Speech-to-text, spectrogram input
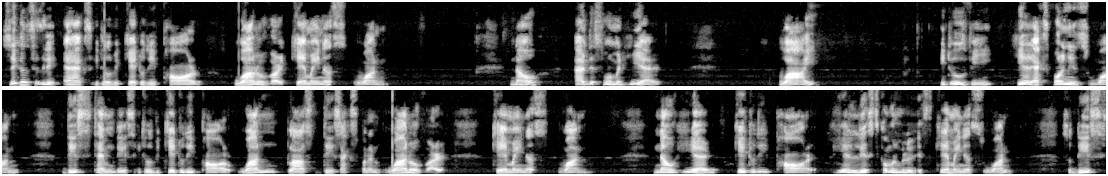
So you can see easily x it will be k to the power 1 over k minus 1. Now at this moment here y it will be here exponent is 1 this time this it will be k to the power 1 plus this exponent 1 over k minus 1 now here k to the power here least common value is k minus 1 so this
